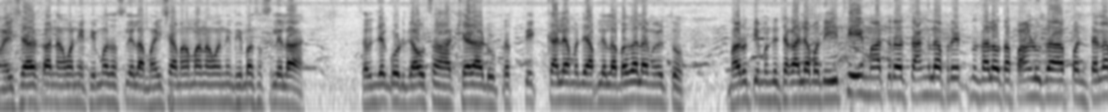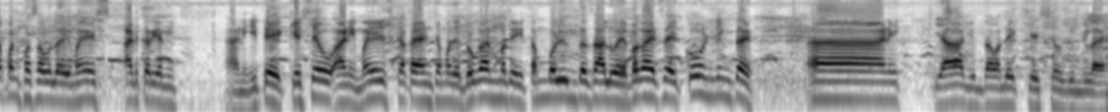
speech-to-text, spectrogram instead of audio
महिषाका नावाने फेमस असलेला महिषा मामा नावाने फेमस असलेला सर्जकोट गावचा हा खेळाडू प्रत्येक काल्यामध्ये आपल्याला बघायला मिळतो. मारुती मंदिरच्या काल्यामध्ये इथे मात्र चांगला प्रयत्न झाला होता पांडूचा पण त्याला पण फसवलंय महेश आडकर यांनी. आणि इथे केशव आणि महेश काका यांच्यामध्ये दोघांमध्ये तंबळ युद्ध चालू आहे. बघायचं आहे कोण जिंकतंय. आणि या युद्धामध्ये केशव जिंकलाय.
